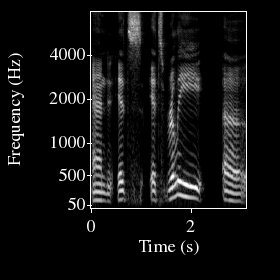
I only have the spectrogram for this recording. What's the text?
And it's it's really uh,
